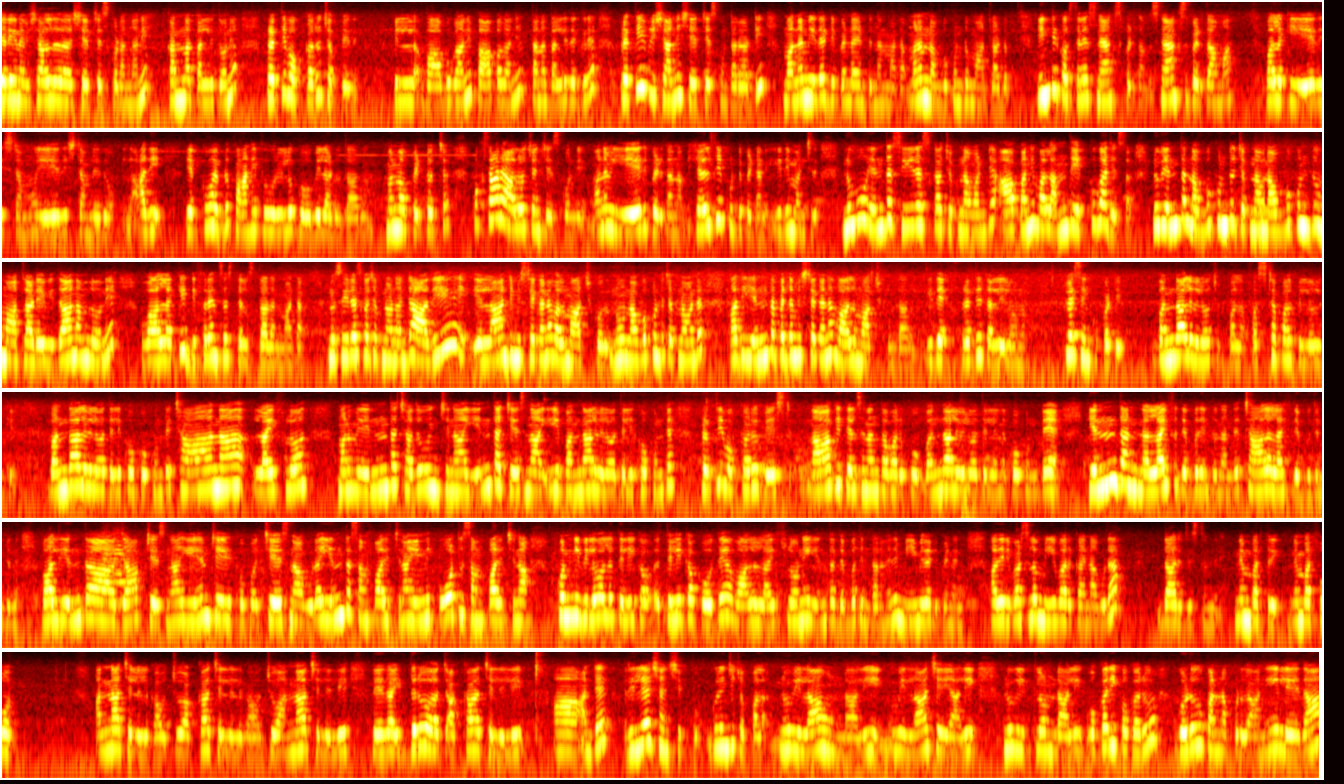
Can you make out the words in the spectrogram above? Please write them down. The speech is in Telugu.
జరిగిన విషయాలు షేర్ చేసుకోవడం కానీ కన్న తల్లితోనే ప్రతి ఒక్కరూ చెప్పేది. పిల్ల బాబు కానీ పాప కానీ తన తల్లి దగ్గరే ప్రతి విషయాన్ని షేర్ చేసుకుంటారు కాబట్టి మన మీదే డిపెండ్ అయి ఉంటుందన్నమాట. మనం నవ్వుకుంటూ మాట్లాడడం. ఇంటికి వస్తేనే స్నాక్స్ పెడతాం. స్నాక్స్ పెడతామా? వాళ్ళకి ఏది ఇష్టము ఏది ఇష్టం లేదు. అది ఎక్కువ ఇప్పుడు పానీపూరీలు గోబీలు అడుగుతారు. మనం అవి పెట్టొచ్చా? ఒకసారి ఆలోచన చేసుకోండి. మనం ఏది పెడతాం హెల్తీ ఫుడ్ పెట్టండి. ఇది మంచిది. నువ్వు ఎంత సీరియస్గా చెప్పినావంటే ఆ పని వాళ్ళు అంత ఎక్కువగా చేస్తారు. నువ్వు ఎంత నవ్వుకుంటూ చెప్పినావు? నవ్వుకుంటూ మాట్లాడే విధానంలోనే వాళ్ళకి డిఫరెన్సెస్ తెలుస్తుంది అనమాట నువ్వు సీరియస్గా చెప్పినావు అంటే అది ఎలాంటి మిస్టేక్ అయినా వాళ్ళు మార్చుకోరు. నువ్వు నవ్వుకుంటూ చెప్పినావు అంటే అది ఎంత పెద్ద మిస్టేక్ అయినా వాళ్ళు మార్చుకుంటారు. ఇదే ప్రతి తల్లిలోనూ. ప్లస్ ఇంకొకటి బంధాల విలువ చెప్పాలా. ఫస్ట్ ఆఫ్ ఆల్ పిల్లలకి బంధాల విలువ తెలియకోకుంటే చాలా లైఫ్లో మనం ఎంత చదివించినా ఎంత చేసినా ఈ బంధాల విలువ తెలియకోకుంటే ప్రతి ఒక్కరూ వేస్ట్. నాకు తెలిసినంత వరకు బంధాల విలువ తెలియకోకుంటే ఎంత లైఫ్ దెబ్బతింటుందంటే చాలా లైఫ్ దెబ్బతింటుంది. వాళ్ళు ఎంత జాబ్ చేసినా ఏం చేయకపో చేసినా కూడా ఎంత సంపాదించినా ఎన్ని కోట్లు సంపాదించినా కొన్ని విలువలు తెలియక తెలియకపోతే వాళ్ళు లైఫ్లోనే ఎంత దెబ్బతింటారనేది మీ మీద డిపెండ్ అయింది అది రివర్స్లో మీ వరకు అయినా కూడా దారితీస్తుంది నెంబర్ త్రీ నెంబర్ ఫోర్ అన్న చెల్లెలు కావచ్చు అక్క చెల్లెలు కావచ్చు అన్న చెల్లెలి లేదా ఇద్దరు అక్క చెల్లెలి అంటే రిలేషన్షిప్ గురించి చెప్పాలి. నువ్వు ఇలా ఉండాలి నువ్వు ఇలా చేయాలి నువ్వు ఇట్లా ఉండాలి. ఒకరికొకరు గొడవ పడినప్పుడు కానీ లేదా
